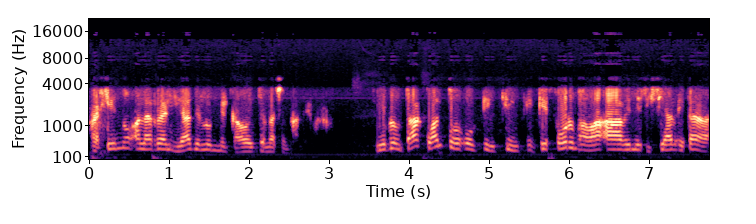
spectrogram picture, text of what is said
ajenos a la realidad de los mercados internacionales. Me preguntaba cuánto o en, qué forma va a beneficiar esta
